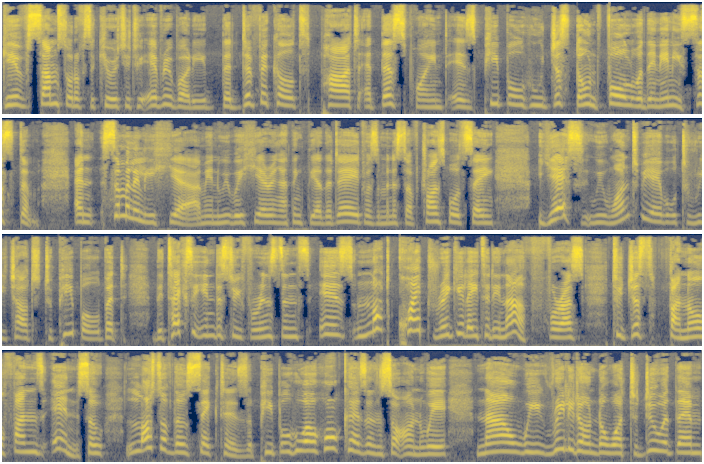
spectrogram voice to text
give some sort of security to everybody. The difficult part at this point is people who just don't fall within any system. And similarly here, I mean, we were hearing, I think the other day, it was the Minister of Transport saying, yes, we want to be able to reach out to people, but the taxi industry, for instance, is not quite regulated enough for us to just funnel funds in. So lots of those sectors, people who are hawkers and so on, where now we really don't know what to do with them.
